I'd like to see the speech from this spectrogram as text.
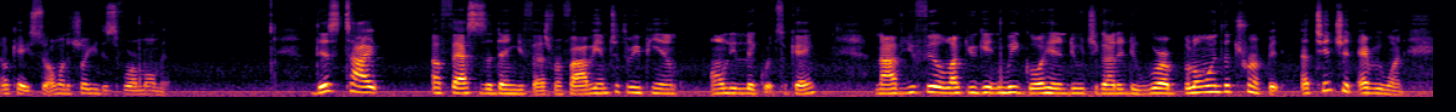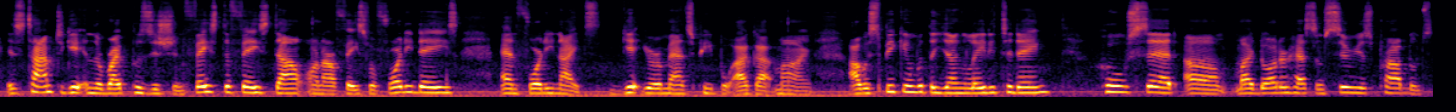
okay so i want to show you this for a moment. This type of fast is a Daniel fast from 5 a.m to 3 p.m only liquids okay now, if you feel like you're getting weak, go ahead and do what you got to do. We're blowing the trumpet. Attention, everyone. It's time to get in the right position, face to face, down on our face for 40 days and 40 nights. Get your match, people. I got mine. I was speaking with a young lady today who said, um, My daughter has some serious problems.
